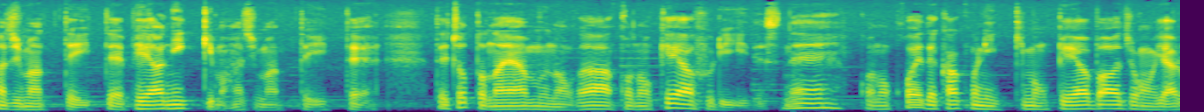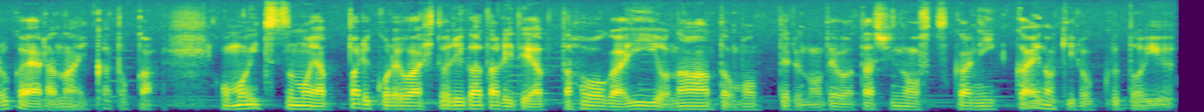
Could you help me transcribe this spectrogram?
始まっていてペア日記も始まっていてでちょっと悩むのがこのケアフリーですねこの声で書く日記もペアバージョンをやるかやらないかとか思いつつもやっぱりこれは一人語りでやった方がいいよなと思ってるので私の2日に1回の記録という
